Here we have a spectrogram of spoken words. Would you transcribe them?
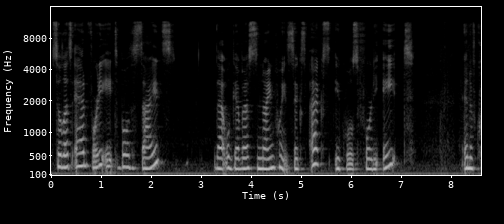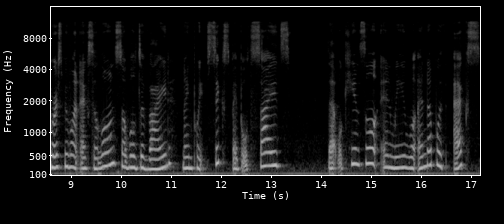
So let's add 48 to both sides. That will give us 9.6x equals 48. And of course we want x alone, so we'll divide 9.6 by both sides. That will cancel and we will end up with x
